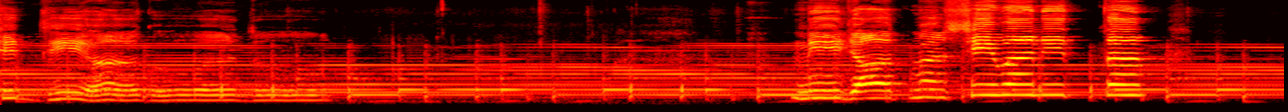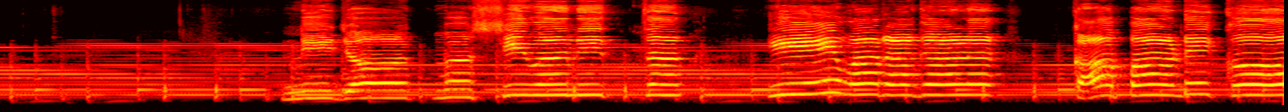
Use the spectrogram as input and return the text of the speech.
ಸಿದ್ಧಿಯಾಗುವುದು. ನಿಜಾತ್ಮ ಶಿವನಿತ್ತ ನಿಜಾತ್ಮ ಶಿವನಿತ್ತ ಈ ವರಗಳ ಕಾಪಾಡಿಕೋ.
